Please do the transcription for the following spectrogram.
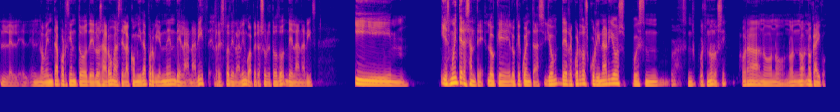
el, 90% de los aromas de la comida provienen de la nariz, el resto de la lengua, pero sobre todo de la nariz. Y, y es muy interesante lo que, lo que cuentas. Yo de recuerdos culinarios, pues, pues no lo sé. Ahora no, no, no, no, no caigo.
